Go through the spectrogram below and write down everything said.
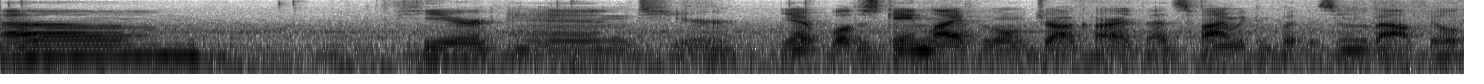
Um. Here and here. Yep. We'll just gain life. We won't draw a card. That's fine. We can put this into the battlefield.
